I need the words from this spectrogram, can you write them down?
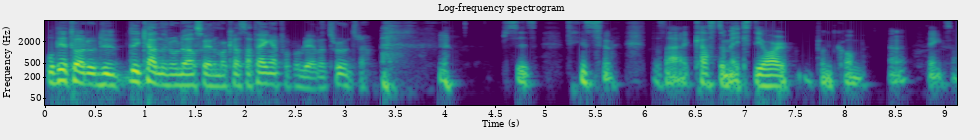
Och det tror jag du, det kan du nog lösa genom att kasta pengar på problemet, tror du inte det? Precis. Det finns så här customxdr.com. Ja, tänk så.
